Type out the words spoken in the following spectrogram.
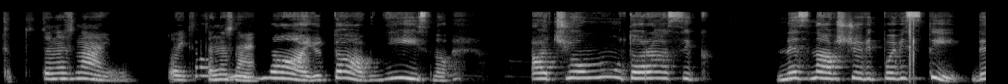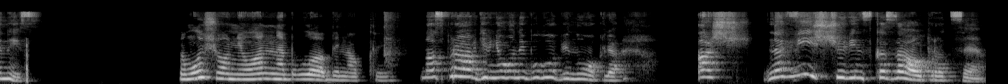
«Т- Та не знаю. Ой, та не знаю. Знаю, так, дійсно. А чому Тарасик не знав, що відповісти, Денис? Тому що у нього не було бінокля. Насправді в нього не було бінокля. А ж навіщо він сказав про це?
